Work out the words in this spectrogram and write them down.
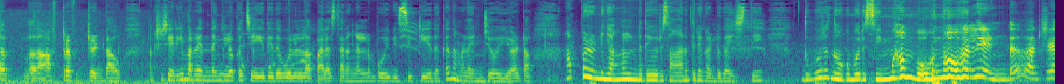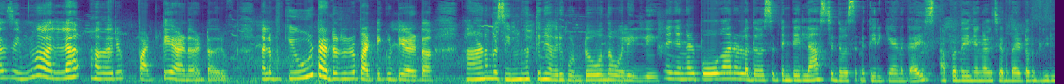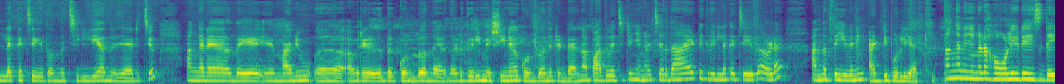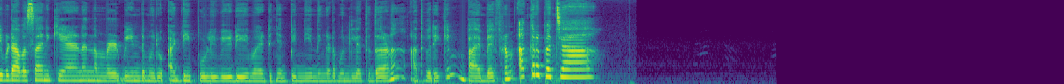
ആഫ്റ്റർ എഫക്റ്റ് ഉണ്ടാവും. പക്ഷെ ശരിക്കും പറഞ്ഞാൽ എന്തെങ്കിലുമൊക്കെ ചെയ്ത് ഇതുപോലുള്ള പല സ്ഥലങ്ങളിലും പോയി വിസിറ്റ് ചെയ്തൊക്കെ നമ്മൾ എൻജോയ് ചെയ്യുക കേട്ടോ. അപ്പോഴുണ്ട് ഞങ്ങളുടെ ദേ ഒരു സാധനത്തിന് കണ്ടു കൈസ്തി ദൂരം നോക്കുമ്പോൾ ഒരു സിംഹം പോകുന്ന പോലെ ഉണ്ട് പക്ഷെ അത് സിംഹമല്ല അതൊരു പട്ടിയാണ് കേട്ടോ. ഒരു നല്ല ക്യൂട്ടായിട്ടുള്ളൊരു പട്ടിക്കുട്ടിയാണ് കേട്ടോ. കാണുമ്പോൾ സിംഹത്തിനെ അവർ കൊണ്ടുപോകുന്ന പോലെ ഇല്ലേ? പിന്നെ ഞങ്ങൾ പോകാനുള്ള ദിവസത്തിന്റെ ലാസ്റ്റ് ദിവസം എത്തിയിരിക്കുകയാണ് ഗൈസ് അപ്പോൾ അത് ഞങ്ങൾ ചെറുതായിട്ട് ഒരു ഗ്രില്ലൊക്കെ ചെയ്തൊന്ന് ചില്ലിയാന്ന് വിചാരിച്ചു. അങ്ങനെ മനു അവർ ഇത് കൊണ്ടുവന്നായിരുന്നു. ഒരു ഗ്രിൽ മെഷീന് കൊണ്ടുവന്നിട്ടുണ്ടായിരുന്നു. അപ്പോൾ അത് വെച്ചിട്ട് ഞങ്ങൾ ചെറുതായിട്ട് ഗ്രില്ലൊക്കെ ചെയ്ത് അവിടെ അന്നത്തെ ഈവനിങ് അടിപൊളിയാക്കി. അങ്ങനെ ഞങ്ങളുടെ ഹോളിഡേയ്സ് ദേ ഇവിടെ അവസാനിക്കുകയാണ്. നമ്മൾ വീണ്ടും ഒരു അടിപൊളി വീഡിയോയുമായിട്ട് ഞാൻ പിന്നെയും നിങ്ങളുടെ മുന്നിലെത്തുന്നതാണ്. അതുവരേക്കും ബൈ ബൈ ഫ്രം അക്രപ്പച്ച.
